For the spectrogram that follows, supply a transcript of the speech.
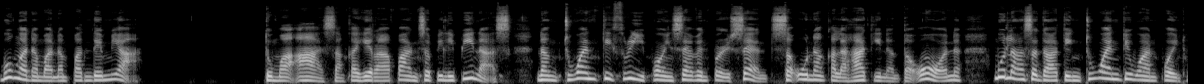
bunga naman ng pandemya. Tumaas ang kahirapan sa Pilipinas ng 23.7% sa unang kalahati ng taon mula sa dating 21.1%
